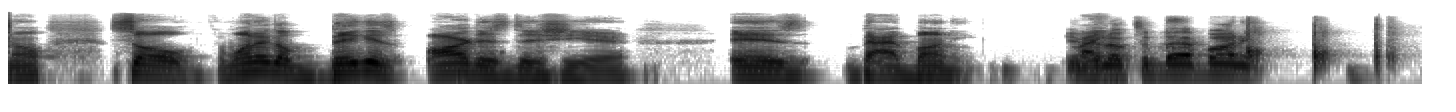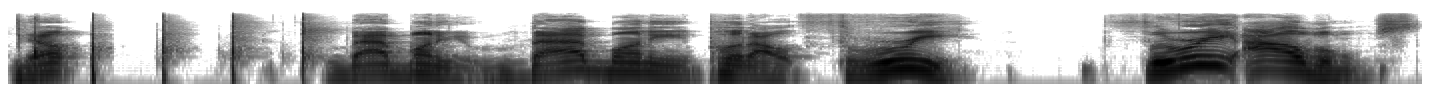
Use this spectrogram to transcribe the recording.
You know? So one of the biggest artists this year is Bad Bunny. Give like- it up to Bad Bunny. Yep. Bad Bunny. Bad Bunny put out three, three albums.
